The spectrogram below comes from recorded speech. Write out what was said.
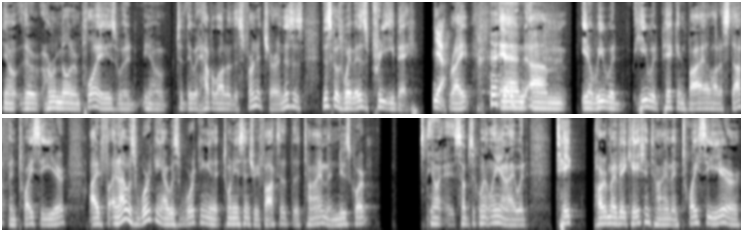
you know the Herman Miller employees would, you know, to, they would have a lot of this furniture, and this is this goes way back. This is pre eBay, Yeah, right? and um, you know, we would he would pick and buy a lot of stuff, and twice a year, I'd and I was working. I was working at 20th Century Fox at the time and News Corp. You know, subsequently, and I would take part of my vacation time, and twice a year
